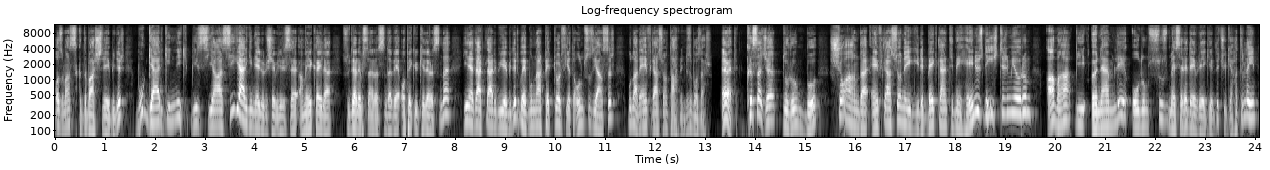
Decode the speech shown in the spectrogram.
o zaman sıkıntı başlayabilir. Bu gerginlik bir siyasi gerginliğe dönüşebilirse Amerika ile Suudi Arabistan arasında ve OPEC ülkeleri arasında yine dertler büyüyebilir ve bunlar petrol fiyatına olumsuz yansır. Bunlar da enflasyon tahminimizi bozar. Evet, kısaca durum bu. Şu anda enflasyonla ilgili beklentimi henüz değiştirmiyorum ama bir önemli olumsuz mesele devreye girdi. Çünkü hatırlayın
